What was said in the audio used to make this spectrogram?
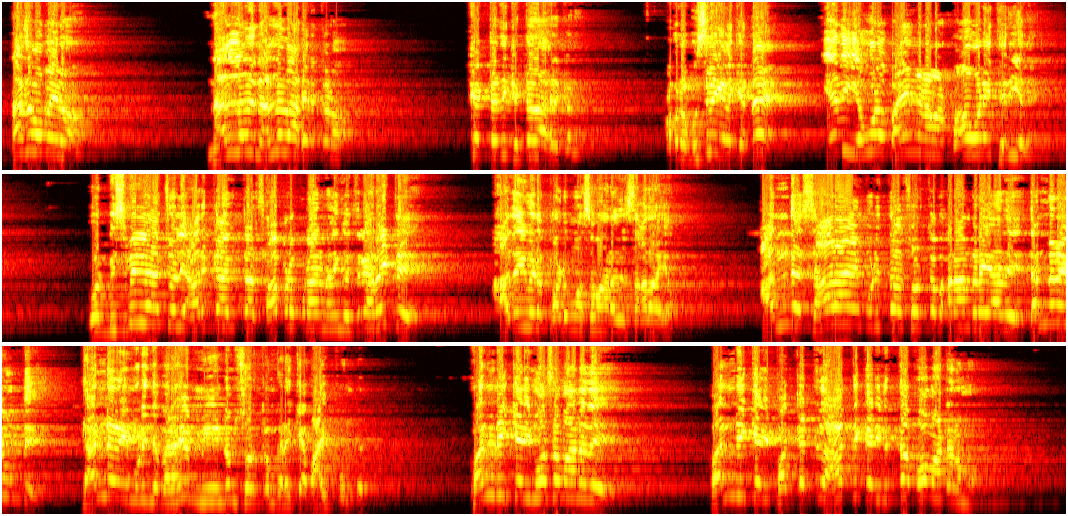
நாசமா போயிடும். நல்லது நல்லதாக இருக்கணும். கெட்டது கெட்டதாக இருக்கணும். அப்புறம் முஸ்லிம்களுக்கு என்ன? எது எவ்வளவு பயங்கரமான பாவனே தெரியல. ஒரு பிஸ்மில்லா சொல்லி அறுக்காவிட்டால் சாப்பிடக்கூடாதுன்னு நினைக்க வச்சிருக்கேன் ரைட்டு அதை விட படுமோசமானது சாராயம். அந்த சாராயம் குடித்தால் சொர்க்கம் ஹராம் கிடையாது. தண்டனை உண்டு. தண்டனை முடிந்த பிறகு மீண்டும் சொர்க்கம் கிடைக்க வாய்ப்பு உண்டு. பன்றிக்கறி மோசமானது. பன்றிக்கறி பக்கத்தில் ஆட்டுக்கறி வித்தா போக மாட்டோம்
